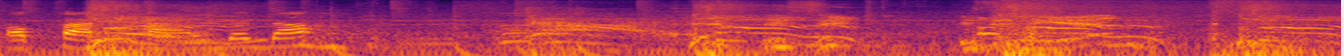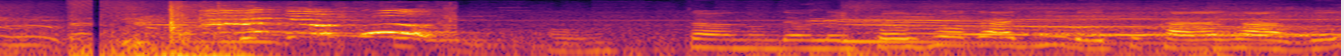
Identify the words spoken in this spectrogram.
caída da... Puta, não deu nem pra eu jogar direito. O cara já vê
